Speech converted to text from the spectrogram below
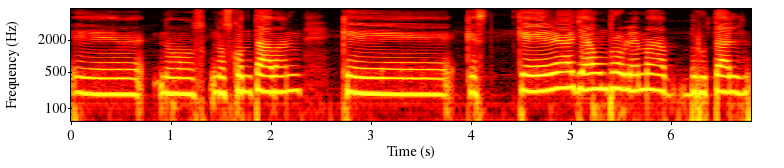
Eh, nos, nos, contaban que, que, que era ya un problema brutal,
